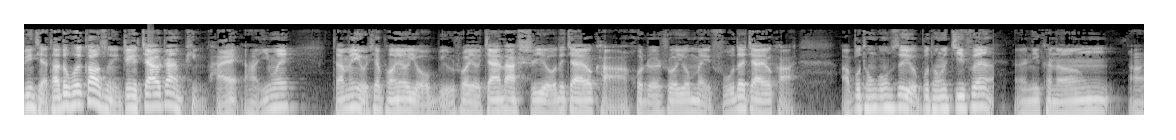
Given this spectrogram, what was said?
并且它都会告诉你这个加油站品牌啊，因为咱们有些朋友有，比如说有加拿大石油的加油卡，或者说有美孚的加油卡啊，不同公司有不同的积分，嗯，你可能啊，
